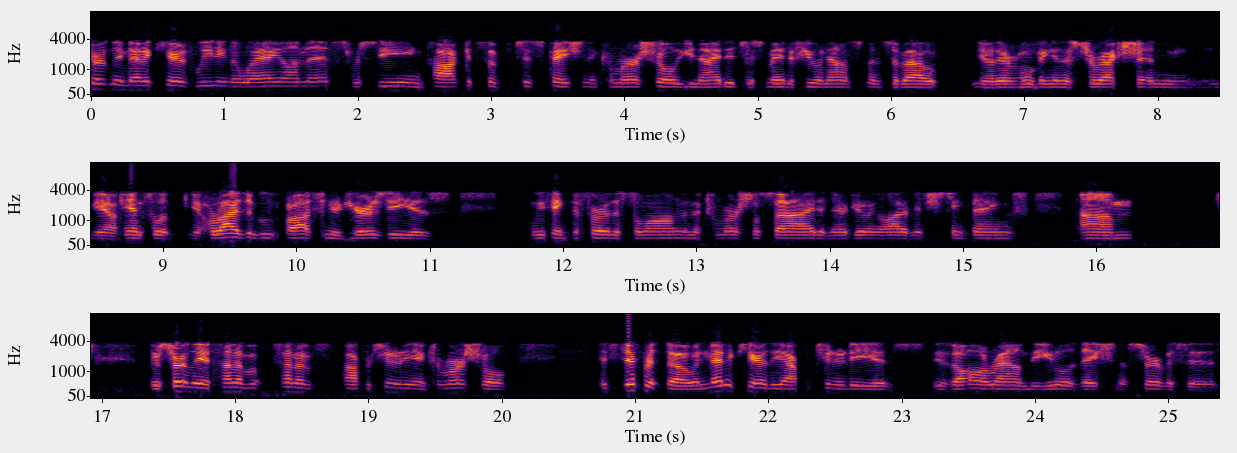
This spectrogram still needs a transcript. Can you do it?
certainly Medicare is leading the way on this. We're seeing pockets of participation in commercial. United just made a few announcements about, you know, they're moving in this direction. You know, handful of you know, Horizon Blue Cross in New Jersey is, we think, the furthest along in the commercial side, and they're doing a lot of interesting things. Um, there's certainly a ton of ton of opportunity in commercial. It's different though. In Medicare, the opportunity is is all around the utilization of services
